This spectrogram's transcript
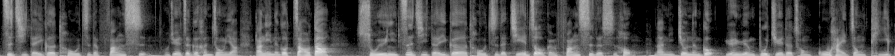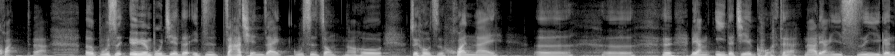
自己的一个投资的方式，我觉得这个很重要。当你能够找到。属于你自己的一个投资的节奏跟方式的时候，那你就能够源源不绝的从股海中提款，对吧？而不是源源不绝的一直砸钱在股市中，然后最后只换来呃呃 两亿的结果，对吧？拿两亿、十亿跟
